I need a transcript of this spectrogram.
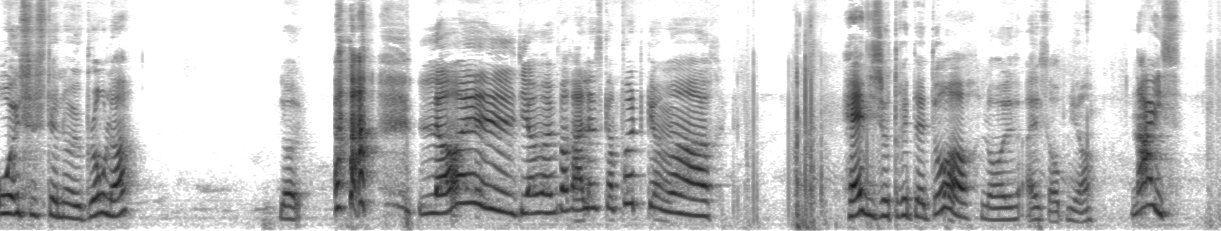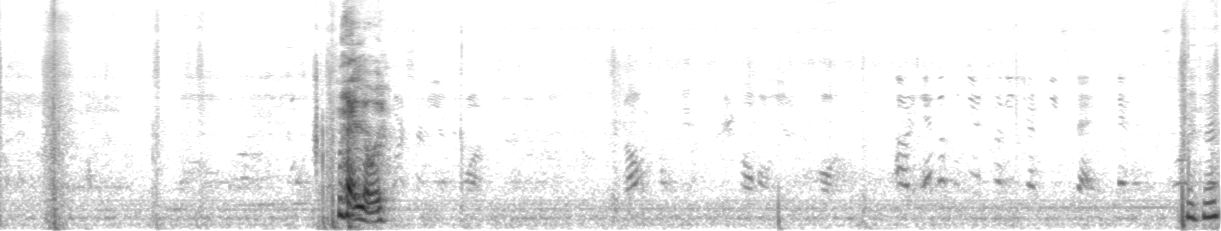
Oh, ist es der neue Brawler? Lol. Lol, die haben einfach alles kaputt gemacht. Hä, wieso tritt er durch? Lol, als ob mir. Nice. Lol. Mhm.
